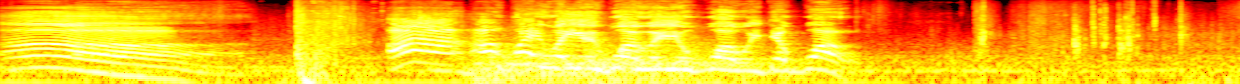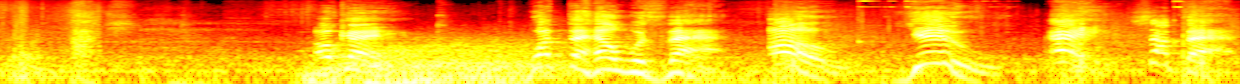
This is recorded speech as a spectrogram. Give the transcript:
Oh, ah, oh, wait, wait, whoa, wait, whoa, whoa, whoa. Okay, what the hell was that? Oh, you! Hey, stop that!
